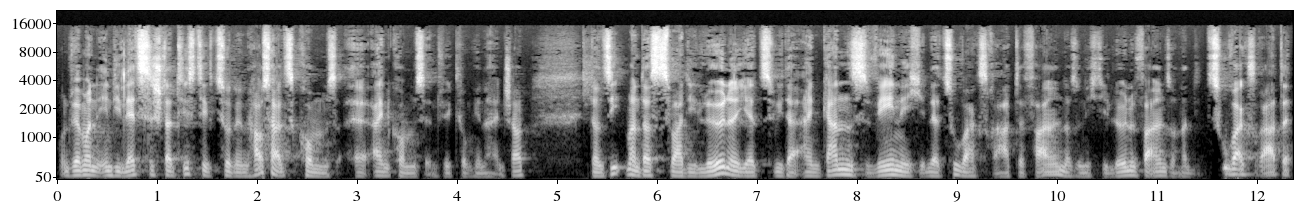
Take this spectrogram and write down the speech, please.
Und wenn man in die letzte Statistik zu den Haushaltseinkommensentwicklung hineinschaut, dann sieht man, dass zwar die Löhne jetzt wieder ein ganz wenig in der Zuwachsrate fallen, also nicht die Löhne fallen, sondern die Zuwachsrate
